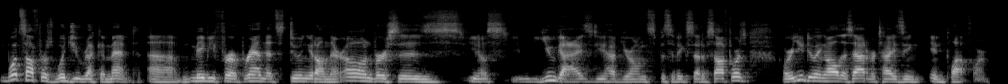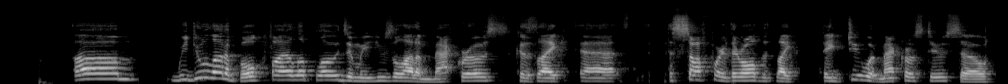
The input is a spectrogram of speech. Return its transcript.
what softwares would you recommend? Um, maybe for a brand that's doing it on their own versus you know you guys. Do you have your own specific set of softwares, or are you doing all this advertising in platform? Um, we do a lot of bulk file uploads and we use a lot of macros because like uh, the software, they're all the, like they do what macros do. So,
